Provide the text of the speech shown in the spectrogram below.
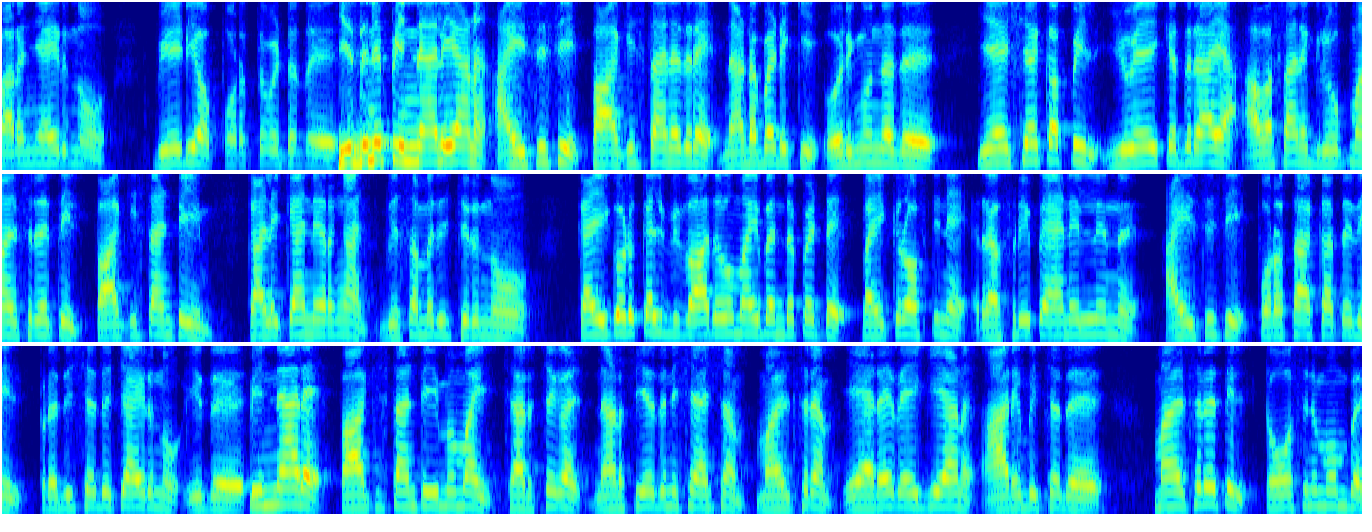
പറഞ്ഞായിരുന്നു വീഡിയോ പുറത്തുവിട്ടത്. ഇതിന് പിന്നാലെയാണ് ഐ സി സി പാകിസ്ഥാനെതിരെ നടപടിക്ക് ഒരുങ്ങുന്നത്. ഏഷ്യ കപ്പിൽ യു എക്കെതിരായ അവസാന ഗ്രൂപ്പ് മത്സരത്തിൽ പാകിസ്ഥാൻ ടീം കളിക്കാനിറങ്ങാൻ വിസമ്മതിച്ചിരുന്നു. കൈകൊടുക്കൽ വിവാദവുമായി ബന്ധപ്പെട്ട് പൈക്രോഫ്റ്റിനെ റഫറി പാനലിൽ നിന്ന് ഐ സി സി പുറത്താക്കാത്തതിൽ പ്രതിഷേധിച്ചായിരുന്നു ഇത്. പിന്നാലെ പാകിസ്ഥാൻ ടീമുമായി ചർച്ചകൾ നടത്തിയതിനു ശേഷം മത്സരം ഏറെ വൈകിയാണ് ആരംഭിച്ചത്. മത്സരത്തിൽ ടോസിനു മുമ്പ്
